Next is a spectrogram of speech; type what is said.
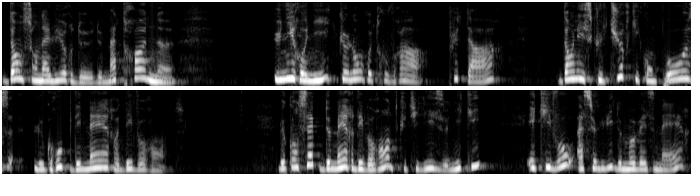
dans son allure de, matrone une ironie que l'on retrouvera plus tard dans les sculptures qui composent le groupe des mères dévorantes. Le concept de mère dévorante qu'utilise Niki équivaut à celui de mauvaise mère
